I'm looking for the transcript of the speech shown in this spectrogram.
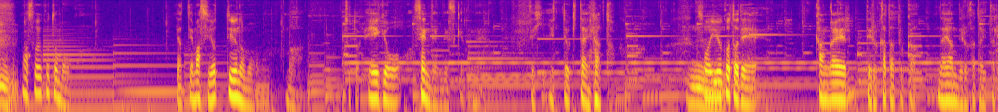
うん、まあ、そういうこともやってますよっていうのも、まあ、ちょっと営業宣伝ですけどねぜひ言っておきたいなと、うん、そういうことで考えてる方とか悩んでる方いたら、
